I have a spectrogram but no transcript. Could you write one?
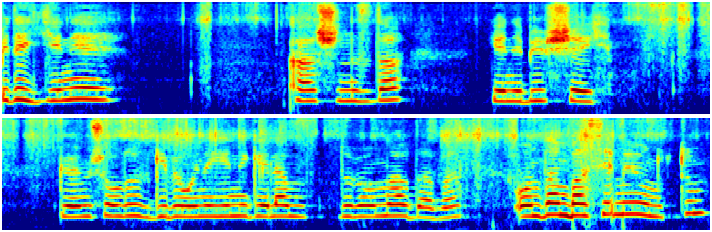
Bir de yeni karşınızda yeni bir şey. Görmüş olduğunuz gibi oyuna yeni gelen dronlar da var. Ondan bahsetmeyi unuttum.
